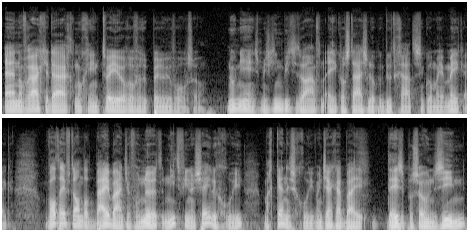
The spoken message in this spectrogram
En dan vraag je daar nog geen 2 euro per uur voor of zo. Nog niet eens. Misschien bied je het wel aan van, hé, ik wil stage lopen, ik doe het gratis, ik wil met je meekijken. Wat heeft dan dat bijbaantje voor nut? Niet financiële groei, maar kennisgroei. Want jij gaat bij deze persoon zien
